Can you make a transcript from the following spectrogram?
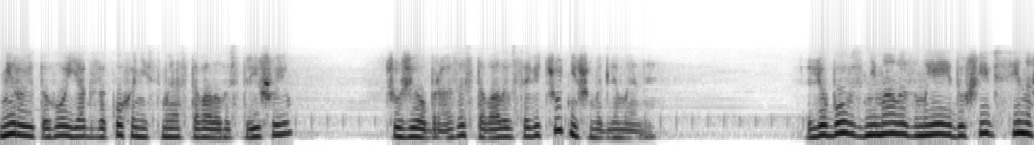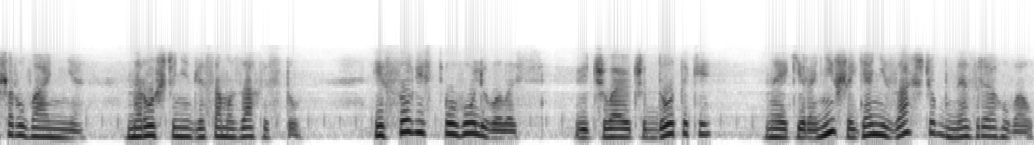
мірою того, як закоханість моя ставала гострішою, чужі образи ставали все відчутнішими для мене. Любов знімала з моєї душі всі нашарування, нарощені для самозахисту, і совість оголювалась, відчуваючи дотики, на які раніше я ні за що б не зреагував.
